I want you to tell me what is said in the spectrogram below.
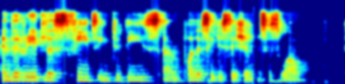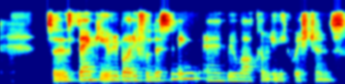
And the red list feeds into these um, policy decisions as well. So thank you everybody for listening and we welcome any questions.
